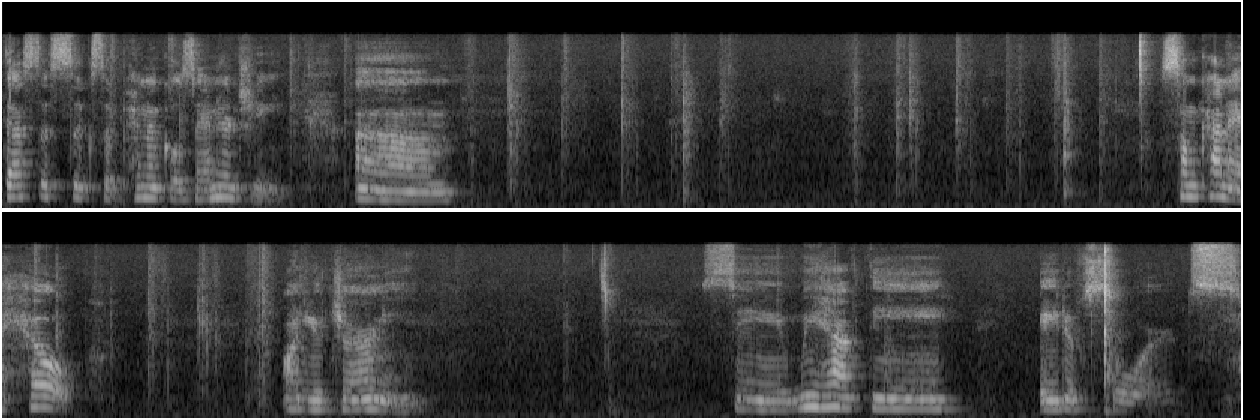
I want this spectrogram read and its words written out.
that's the Six of Pentacles energy. Um, some kind of help on your journey. see, we have the Eight of Swords.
